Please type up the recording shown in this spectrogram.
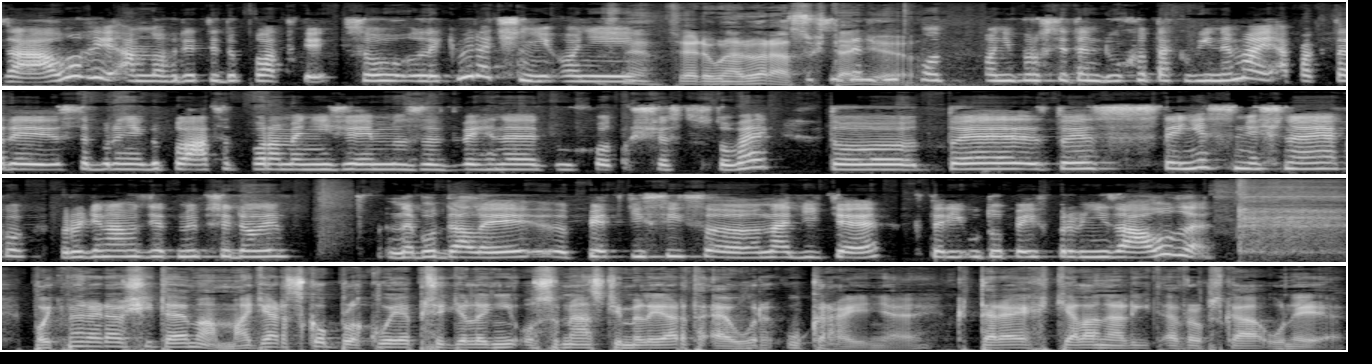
zálohy a mnohdy ty doplatky jsou likvidační. Oni, Vlastně, jdou na doraz už teď, důchod, oni prostě ten důchod takový nemají a pak tady se bude někdo plácat po rameni, že jim zdvihne důchod o 6 stovek. To, to, je, to je stejně směšné, jako rodinám s dětmi přidali nebo dali pět tisíc na dítě, který utopí v první záloze. Pojďme na další téma. Maďarsko blokuje přidělení 18 miliard eur Ukrajině, které chtěla nalít Evropská unie.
